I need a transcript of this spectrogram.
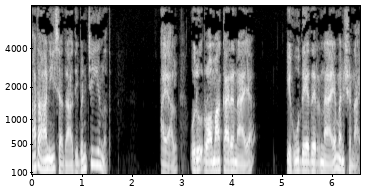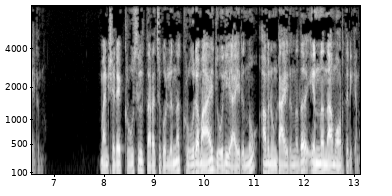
അതാണ് ഈ ശതാധിപൻ ചെയ്യുന്നത്. അയാൾ ഒരു റോമാക്കാരനായ യഹൂദേതരനായ മനുഷ്യനായിരുന്നു. മനുഷ്യരെ ക്രൂസിൽ തറച്ചു കൊല്ലുന്ന ക്രൂരമായ ജോലിയായിരുന്നു അവനുണ്ടായിരുന്നത് എന്ന് നാം ഓർത്തിരിക്കണം.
